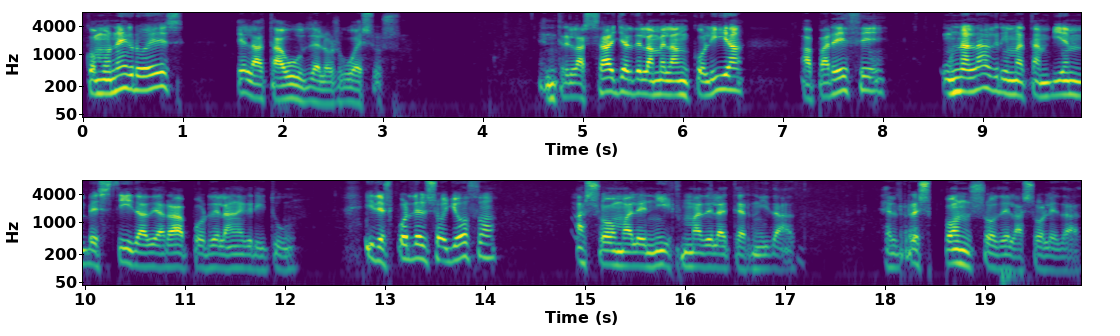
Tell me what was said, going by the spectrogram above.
como negro es el ataúd de los huesos. Entre las sayas de la melancolía aparece una lágrima también vestida de harapos de la negritud. Y después del sollozo asoma el enigma de la eternidad, el responso de la soledad.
